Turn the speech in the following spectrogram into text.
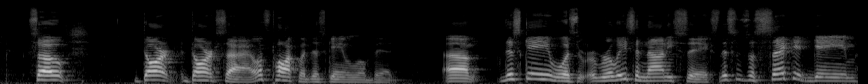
so, Dark Darxide. Let's talk about this game a little bit. Um, this game was released in '96. This was the second game.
